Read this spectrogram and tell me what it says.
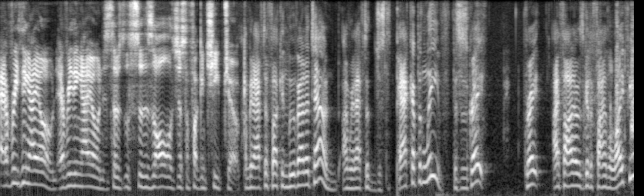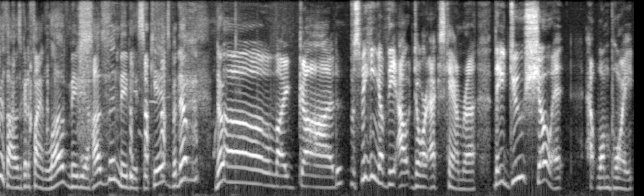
Everything I own, everything I own, so, so this is all just a fucking cheap joke. I'm to have to fucking move out of town. I'm to have to just pack up and leave. This is great. Great. I thought I was to find the life here. Thought I was to find love, maybe a husband, maybe some kids, but nope. Nope. Oh my god. Speaking of the outdoor X camera, they do show it at one point.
